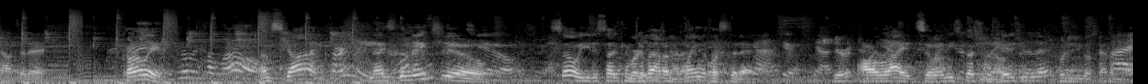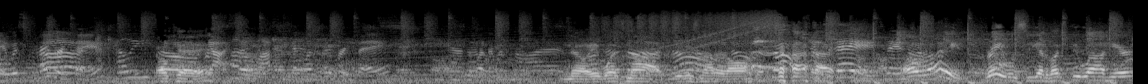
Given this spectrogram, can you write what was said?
out today. Karlie. Hello. I'm Scott. I'm Karlie. Nice to meet you meet you. So you decided to come Where jump did out on a plane with us today. Yeah, here. Yeah. Here? All right. So any special occasion today? Who did you go stand Uh, with? it was for my birthday. Kelly. So, Okay. Yeah, so last weekend was my birthday, and the weather was not. No, it was not. It was not at all. So today, today. All right, great. Well, so you got a bunch of people out here.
